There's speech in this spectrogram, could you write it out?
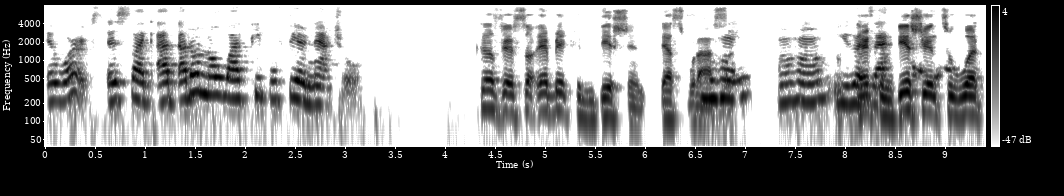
It works. It's like I, I don't know why people fear natural. Because they're so they've been conditioned. That's what I mm-hmm. say. Mm-hmm. You they're exactly conditioned right. to what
